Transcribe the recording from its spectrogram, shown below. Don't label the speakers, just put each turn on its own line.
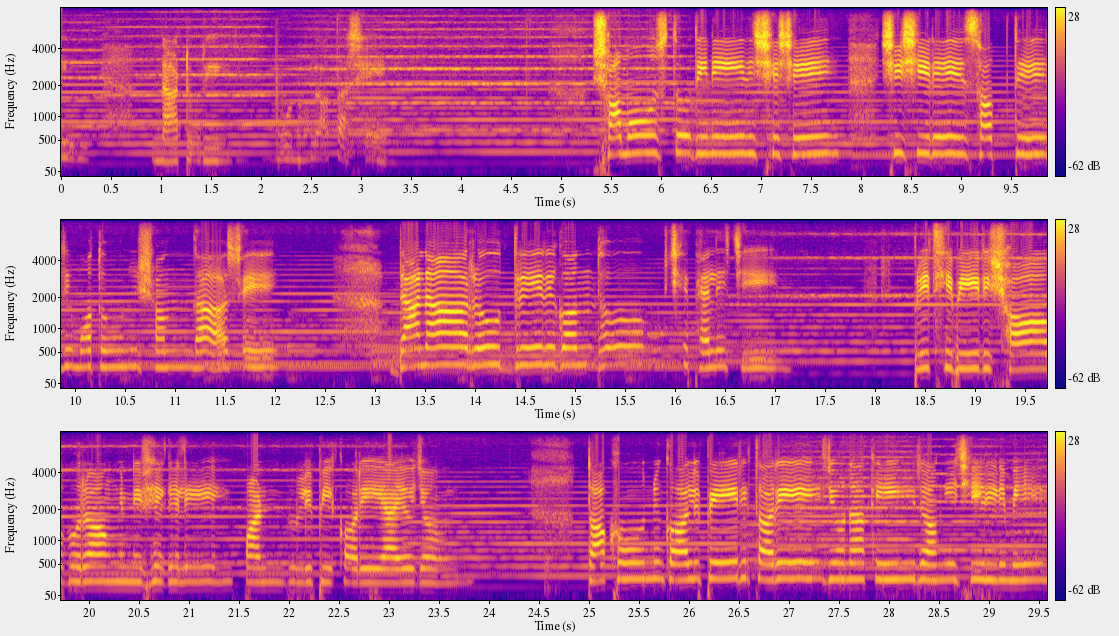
তুলে নাটোরের বনলতা সেন। সমস্ত দিনের শেষে শিশিরে শব্দের মতন সন্ধ্যা আসে। ডানা রৌদ্রের গন্ধ মুছে ফেলেছি পৃথিবীর সব রং নিভে গেলে পাণ্ডুলিপি করে আয়োজন। তখন গল্পের তরে জোনাকি রঙে ঝিলমিল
